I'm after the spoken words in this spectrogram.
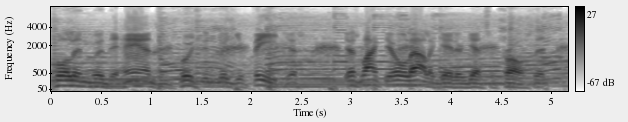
pulling with your hands and pushing with your feet, just just like the old alligator gets across it.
